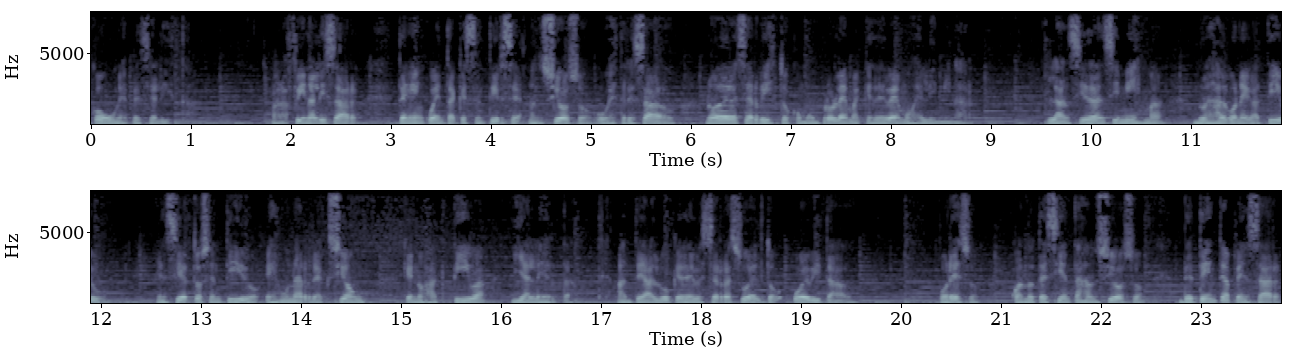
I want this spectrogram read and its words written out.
con un especialista. Para finalizar, ten en cuenta que sentirse ansioso o estresado no debe ser visto como un problema que debemos eliminar. La ansiedad en sí misma no es algo negativo, en cierto sentido es una reacción que nos activa y alerta ante algo que debe ser resuelto o evitado. Por eso, cuando te sientas ansioso, detente a pensar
